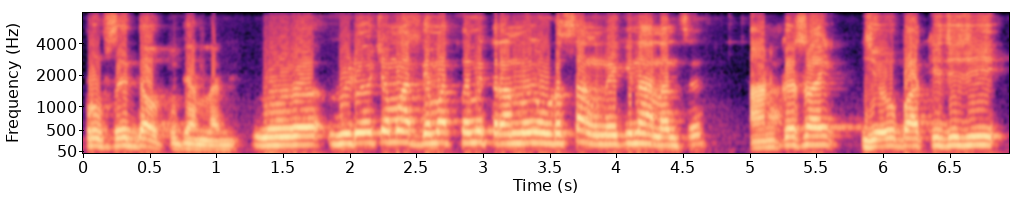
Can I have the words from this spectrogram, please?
प्रूफ सहित धावतो त्यांना मी. मग व्हिडिओच्या माध्यमातून मित्रांनो एवढं सांगणं आहे की नानांचं? आणि कसं आहे जेव्हा बाकीचे जी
